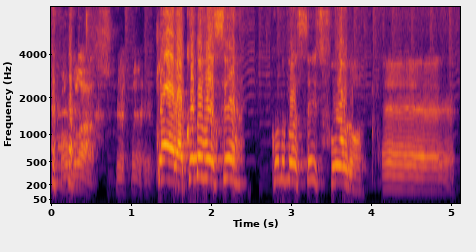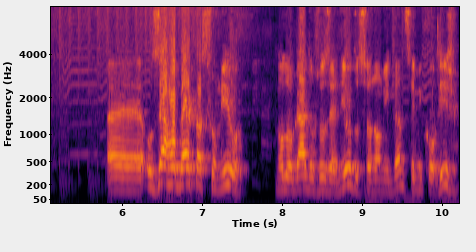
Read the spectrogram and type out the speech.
Vamos lá. Cara, quando você, quando vocês foram, é, é, o Zé Roberto assumiu no lugar do Josenildo, se eu não me engano, você me corrija.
